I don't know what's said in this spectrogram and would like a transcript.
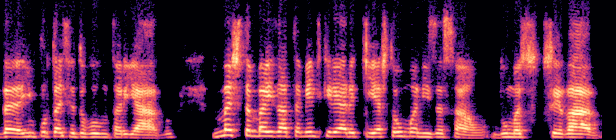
da importância do voluntariado mas também exatamente criar aqui esta humanização de uma sociedade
